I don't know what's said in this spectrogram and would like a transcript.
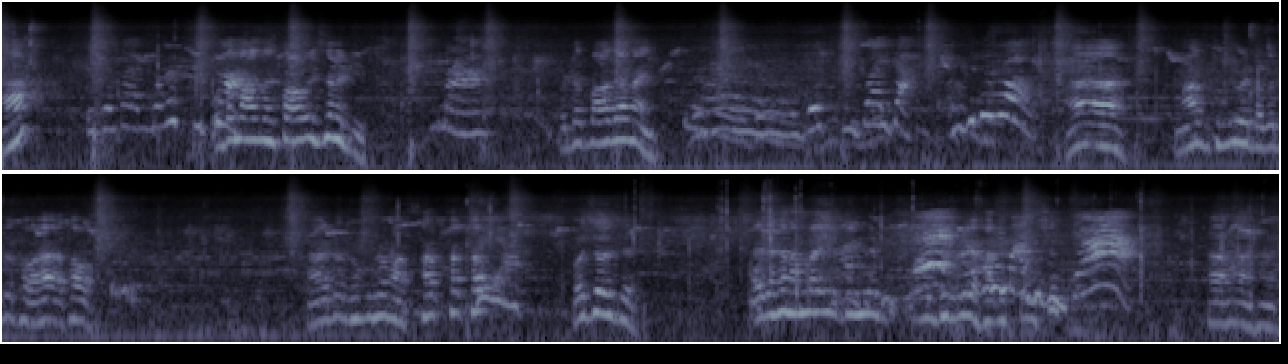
হ্যাঁ ওটা মাছ পাওয়া গেছে নাকি? না ওটা পাওয়া যায় নাই? তো হ্যাঁ হ্যাঁ মাছ ঢুকবে এটা দুটো খাও হ্যাঁ খাও। হ্যাঁ এটা ঢুকবে মাছ, থাক থাক থাক। হয়েছে হয়েছে। এই দেখেন আমরা এই ঢুকবে হাতে করছি হ্যাঁ হ্যাঁ হ্যাঁ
